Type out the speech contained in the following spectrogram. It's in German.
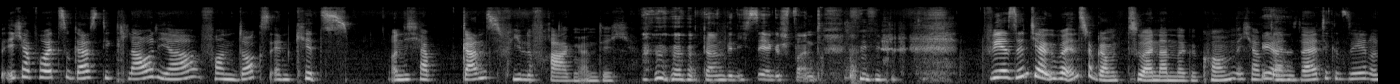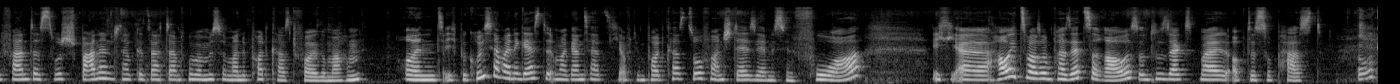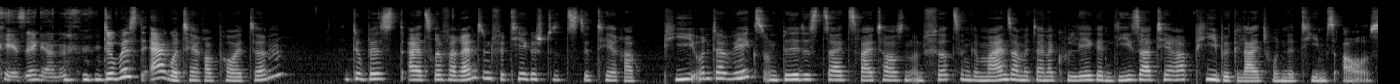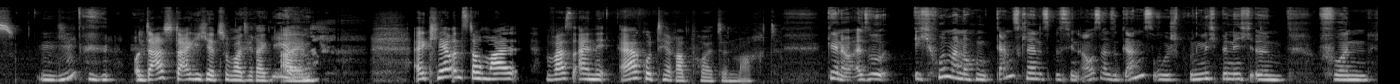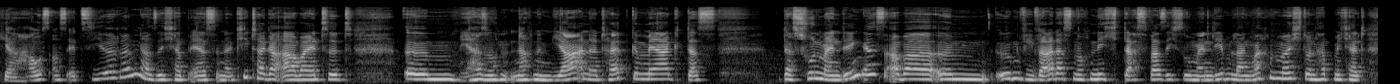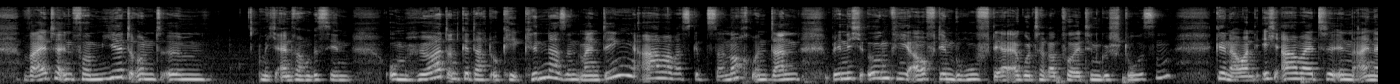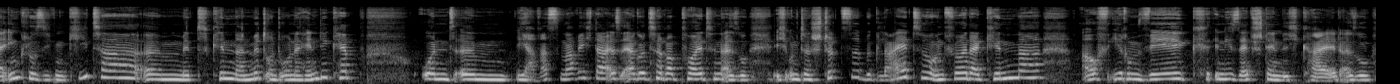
ich habe heute zu Gast die Claudia von Dogs and Kids und ich habe ganz viele Fragen an dich. Dann bin ich sehr gespannt. Wir sind ja über Instagram zueinander gekommen. Ich habe ja. deine Seite gesehen und fand das so spannend und habe gesagt, darüber müssen wir mal eine Podcast-Folge machen. Und ich begrüße ja meine Gäste immer ganz herzlich auf dem Podcast-Sofa und stelle sie ein bisschen vor. Ich äh, hau jetzt mal so ein paar Sätze raus und du sagst mal, ob das so passt. Okay, sehr gerne. Du bist Ergotherapeutin. Du bist als Referentin für tiergestützte Therapie unterwegs und bildest seit 2014 gemeinsam mit deiner Kollegin Lisa Therapiebegleithundeteams aus. Mhm. Und da steige ich jetzt schon mal direkt ja. ein. Erklär uns doch mal, was eine Ergotherapeutin macht. Genau, also ich hole mal noch ein ganz kleines bisschen aus. Also ganz ursprünglich bin ich ähm, von ja, Haus aus Erzieherin. Also ich habe erst in der Kita gearbeitet. Ähm, ja, so nach einem Jahr, anderthalb gemerkt, dass das schon mein Ding ist, aber ähm, irgendwie war das noch nicht das, was ich so mein Leben lang machen möchte und habe mich halt weiter informiert und ähm, mich einfach ein bisschen umhört und gedacht, okay, Kinder sind mein Ding, aber was gibt es da noch? Und dann bin ich irgendwie auf den Beruf der Ergotherapeutin gestoßen. Genau, und ich arbeite in einer inklusiven Kita äh, mit Kindern mit und ohne Handicap. Und ähm, ja, was mache ich da als Ergotherapeutin? Also ich unterstütze, begleite und fördere Kinder auf ihrem Weg in die Selbstständigkeit. Also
